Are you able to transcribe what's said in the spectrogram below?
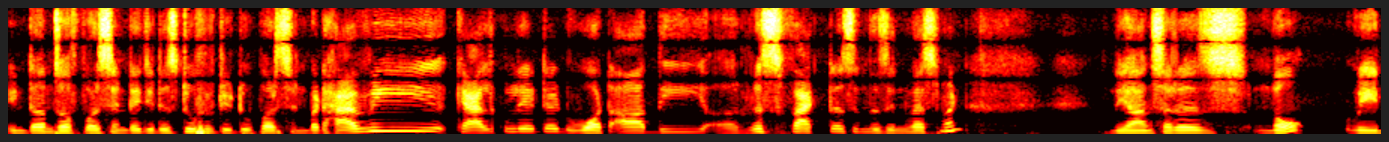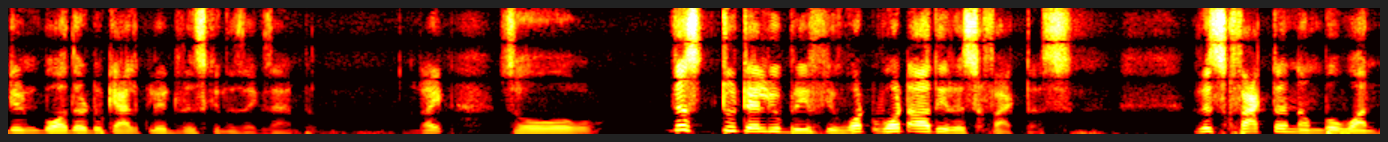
in terms of percentage it is 252 percent. But have we calculated what are the uh, risk factors in this investment the answer is no. We didn't bother to calculate risk in this example right? So just to tell you briefly what what are the risk factors? Risk factor number 1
